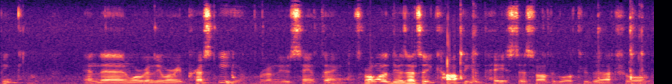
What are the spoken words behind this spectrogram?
Bink. And then what we're going to do when we press E, we're going to do the same thing. So what I'm going to do is actually copy and paste this so I don't have to go through the actual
